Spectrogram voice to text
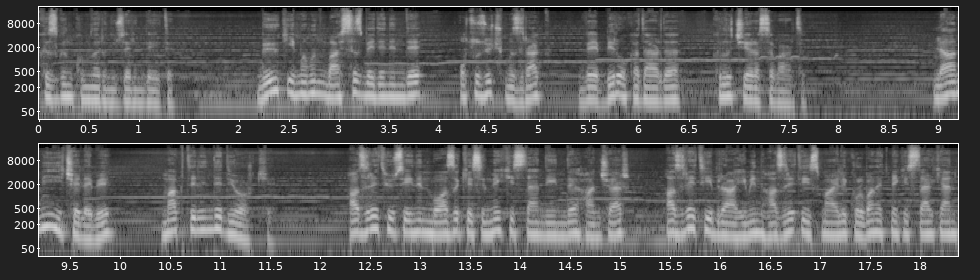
kızgın kumların üzerindeydi. Büyük imamın başsız bedeninde 33 mızrak ve bir o kadar da kılıç yarası vardı. Lami Çelebi, Maktilinde diyor ki, Hazreti Hüseyin'in boğazı kesilmek istendiğinde hançer, Hazreti İbrahim'in Hazreti İsmail'i kurban etmek isterken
